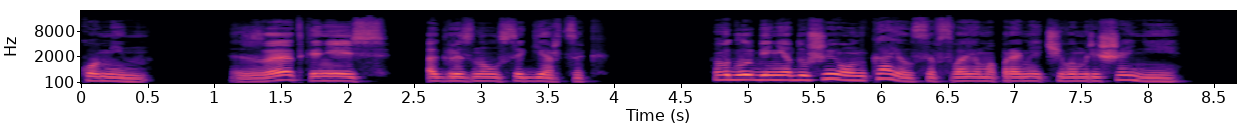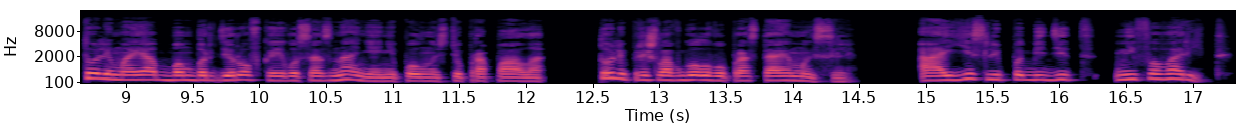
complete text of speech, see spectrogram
Комин. «Заткнись», — огрызнулся герцог. В глубине души он каялся в своем опрометчивом решении. То ли моя бомбардировка его сознания не полностью пропала, то ли пришла в голову простая мысль. А если победит не фаворит?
